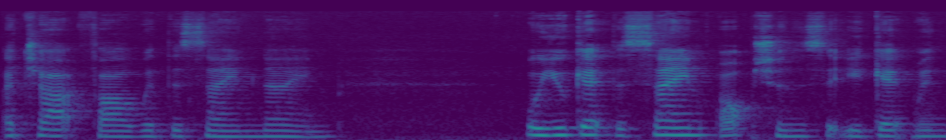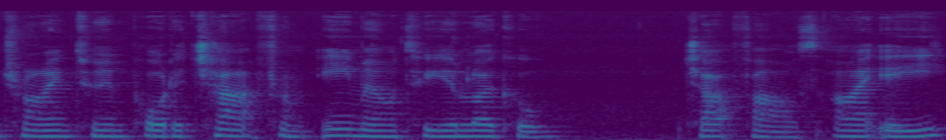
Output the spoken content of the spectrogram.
a chart file with the same name? Well, you get the same options that you get when trying to import a chart from email to your local chart files, i.e.,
